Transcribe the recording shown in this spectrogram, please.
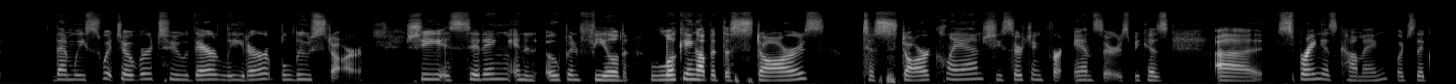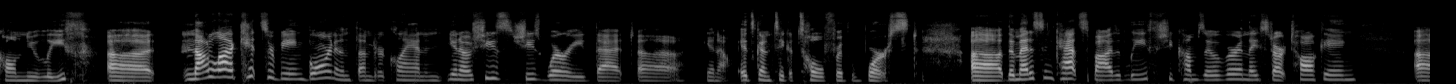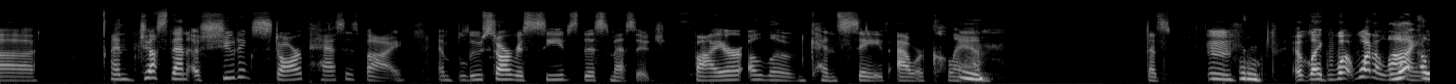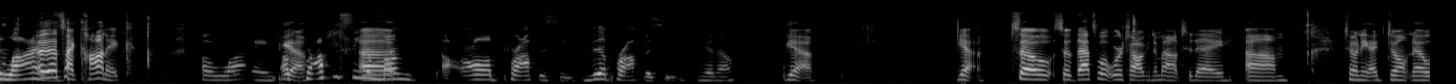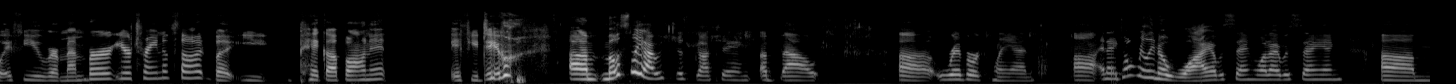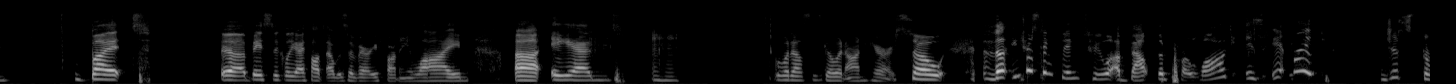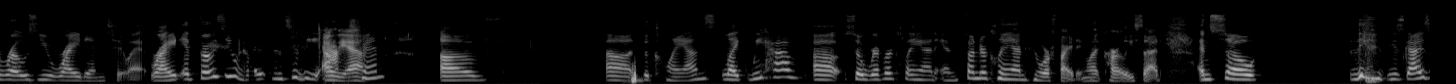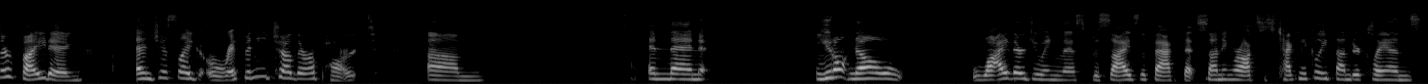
then we switch over to their leader, Blue Star. She is sitting in an open field looking up at the stars to Star Clan. She's searching for answers because uh, spring is coming, which they call New Leaf. Uh, not a lot of kits are being born in Thunder Clan, and you know she's she's worried that uh, you know it's going to take a toll for the worst. Uh, the medicine cat Spotted Leaf, she comes over and they start talking. Uh, and just then, a shooting star passes by, and Blue Star receives this message Fire alone can save our clan. That's mm. Mm. like what? What a line! What a line! Uh, That's iconic. a line. Yeah. A prophecy Uh, among all prophecies. The prophecy, you know? Yeah, yeah. So, so that's what we're talking about today. Um, Tony, I don't know if you remember your train of thought, but you pick up on it if you do. Um, mostly I was just gushing about uh River Clan Uh, and I don't really know why I was saying what I was saying. Um, but uh, basically, I thought that was a very funny line. Uh, and Mhm. what else is going on here? So, the interesting thing too about the prologue is it like just throws you right into it, right? It throws you right into the Oh, yeah. action of uh the clans like we have uh so river clan and thunder clan who are fighting like carly said. And so the, these guys are fighting and just like ripping each other apart um and then you don't know why they're doing this besides the fact that sunning rocks is technically thunder clan's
